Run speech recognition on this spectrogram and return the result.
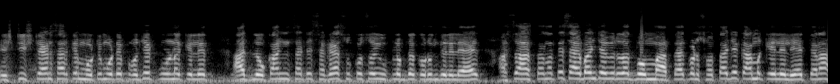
एस टी स्टँडसारखे मोठे मोठे प्रोजेक्ट पूर्ण केलेत. आज लोकांसाठी सगळ्या सुखसोयी उपलब्ध करून दिलेल्या आहेत. असं असताना ते साहेबांच्या विरोधात बोंब मारतात पण स्वतः जे कामं केलेली आहेत त्यांना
